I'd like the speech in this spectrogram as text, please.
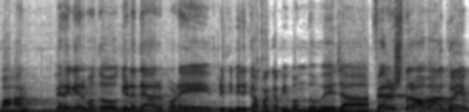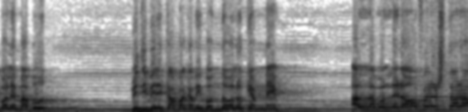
পাহাড় পেরেগের মতো গেড়ে দেওয়ার পরে পৃথিবীর কাঁপাকাঁপি বন্ধ হয়ে যা ফেরেশতারা অবাক হয়ে বলে, মাবুদ, পৃথিবীর কাঁপাকাঁপি বন্ধ হলো কেমনে? আল্লাহ বললেন, ও ফেরেশতারা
